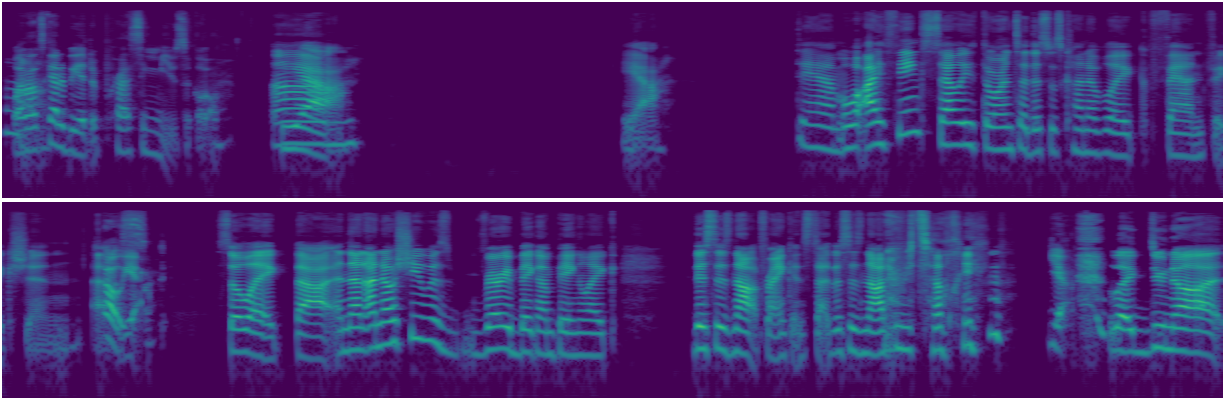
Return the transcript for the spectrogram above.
Well, that's Huh. got to be a depressing musical. Yeah. Um, yeah. Damn. Well, I think Sally Thorne said this was kind of like fan fiction. Oh, yeah. So like that, and then I know she was very big on being like, "This is not Frankenstein. This is not a retelling." Yeah. like, do not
